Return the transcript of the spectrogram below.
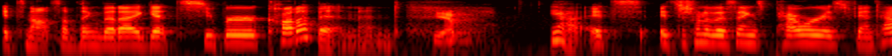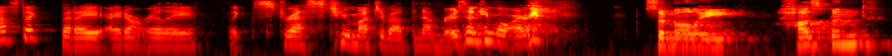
it's not something that I get super caught up in. And yeah, yeah, it's it's just one of those things. Power is fantastic, but I I don't really like stress too much about the numbers anymore. so Molly, husband,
